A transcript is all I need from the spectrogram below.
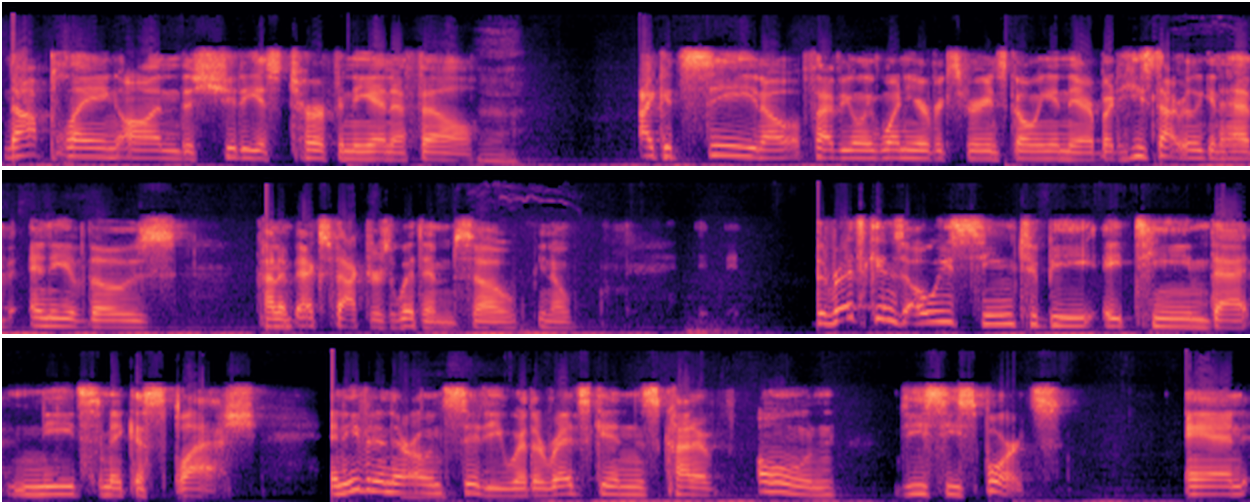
not playing on the shittiest turf in the NFL. Yeah. I could see, you know, having only one year of experience going in there, but he's not really going to have any of those kind of X factors with him. So, you know, the Redskins always seem to be a team that needs to make a splash. And even in their own city, where the Redskins kind of own DC sports. And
